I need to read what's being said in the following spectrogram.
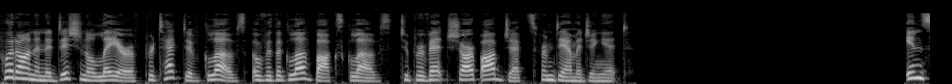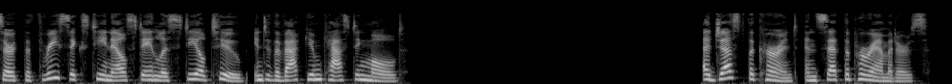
Put on an additional layer of protective gloves over the glovebox gloves to prevent sharp objects from damaging it. Insert the 316L stainless steel tube into the vacuum casting mold. Adjust the current and set the parameters.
